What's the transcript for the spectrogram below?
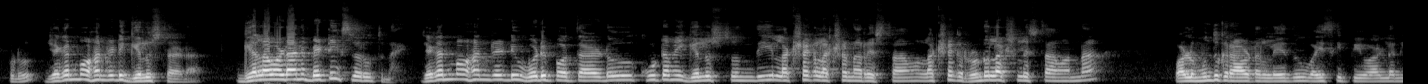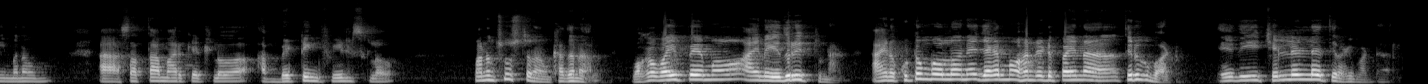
ఇప్పుడు జగన్మోహన్ రెడ్డి గెలుస్తాడా? గెలవడానికి బెట్టింగ్స్ జరుగుతున్నాయి. జగన్మోహన్ రెడ్డి ఓడిపోతాడు కూటమి గెలుస్తుంది లక్షకు లక్షన్నర ఇస్తాం లక్షకు రెండు లక్షలు ఇస్తామన్నా వాళ్ళు ముందుకు రావటం లేదు వైసీపీ వాళ్ళని మనం ఆ సత్తా మార్కెట్లో ఆ బెట్టింగ్ ఫీల్డ్స్లో మనం చూస్తున్నాం కథనాలు. ఒకవైపేమో ఆయన ఎదురెత్తున్నాడు. ఆయన కుటుంబంలోనే జగన్మోహన్ రెడ్డి పైన తిరుగుబాటు. ఏది చెల్లెళ్ళే తిరగబడ్డారు.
